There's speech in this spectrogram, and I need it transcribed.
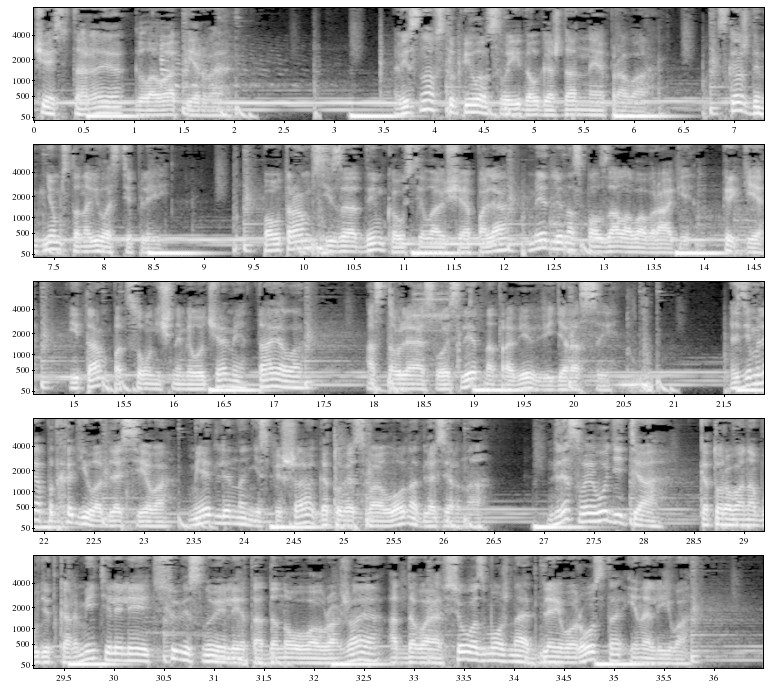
Часть вторая, глава первая. Весна вступила в свои долгожданные права. С каждым днем становилось теплей. По утрам сизая дымка, устилающая поля, медленно сползала во враги, к реке, и там, под солнечными лучами, таяла, оставляя свой след на траве в виде росы. Земля подходила для сева, медленно, не спеша, готовя свое лоно для зерна. Для своего дитя, которого она будет кормить и лелеять всю весну и лето до нового урожая, отдавая все возможное для его роста и налива.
